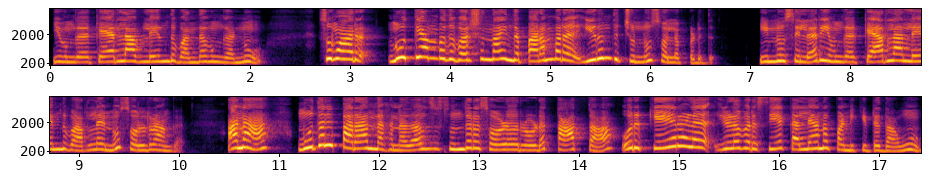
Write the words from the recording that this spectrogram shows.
இவங்க கேரளாவிலேருந்து வந்தவங்கன்னு சுமார் நூத்தி ஐம்பது வருஷம்தான் இந்த பரம்பரை இருந்துச்சுன்னு சொல்லப்படுது. இன்னும் சிலர் இவங்க கேரளால இருந்து வரலன்னு சொல்றாங்க. ஆனா முதல் பராந்தகன் அதாவது சுந்தர சோழரோட தாத்தா ஒரு கேரள இளவரசிய கல்யாணம் பண்ணிக்கிட்டதாவும்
